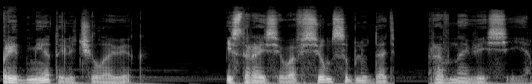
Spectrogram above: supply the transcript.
предмет или человек – и старайся во всем соблюдать равновесие.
